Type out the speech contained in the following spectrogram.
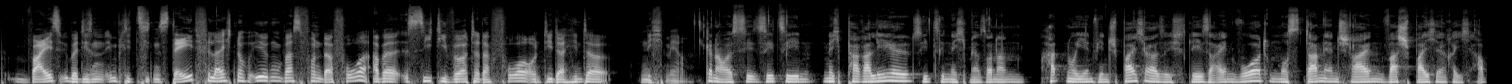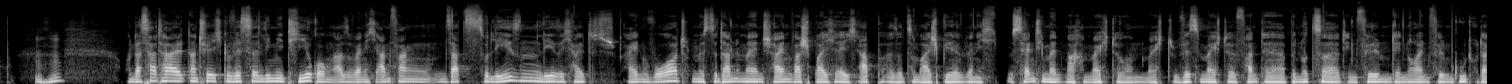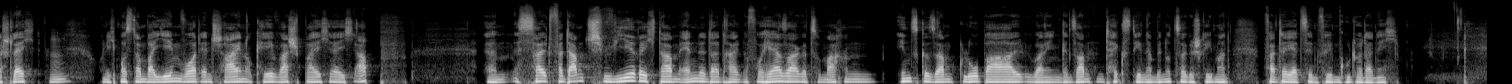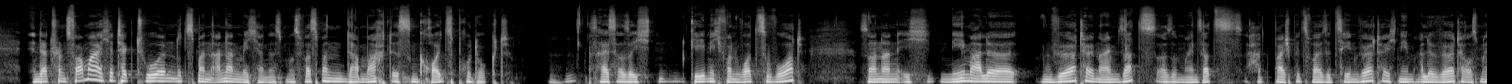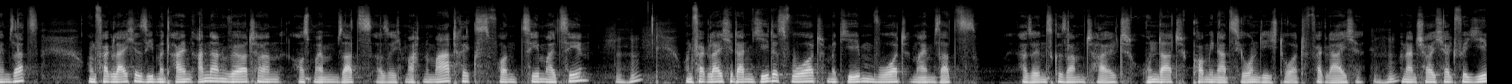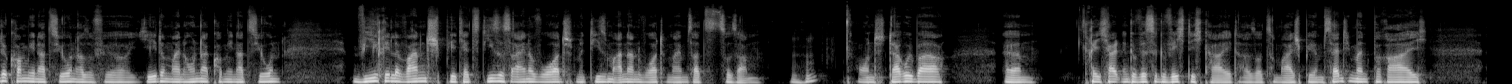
weiß über diesen impliziten State vielleicht noch irgendwas von davor, aber es sieht die Wörter davor und die dahinter nicht mehr. Genau, es sieht, sieht sie nicht parallel, sieht sie nicht mehr, sondern hat nur irgendwie einen Speicher. Also ich lese ein Wort und muss dann entscheiden, was speichere ich ab. Mhm. Und das hat halt natürlich gewisse Limitierungen. Also wenn ich anfange, einen Satz zu lesen, lese ich halt ein Wort und müsste dann immer entscheiden, was speichere ich ab. Also zum Beispiel, wenn ich Sentiment machen möchte und möchte, wissen möchte, fand der Benutzer den Film, den neuen Film gut oder schlecht. Hm. Und ich muss dann bei jedem Wort entscheiden, okay, was speichere ich ab? Ähm, es ist halt verdammt schwierig, da am Ende dann halt eine Vorhersage zu machen, insgesamt global über den gesamten Text, den der Benutzer geschrieben hat, fand er jetzt den Film gut oder nicht. In der Transformer-Architektur nutzt man einen anderen Mechanismus. Was man da macht, ist ein Kreuzprodukt. Mhm. Das heißt also, ich gehe nicht von Wort zu Wort, sondern ich nehme alle Wörter in einem Satz. Also mein Satz hat beispielsweise zehn Wörter. Ich nehme alle Wörter aus meinem Satz und vergleiche sie mit allen anderen Wörtern aus meinem Satz. Also ich mache eine Matrix von 10 mal 10 mhm. und vergleiche dann jedes Wort mit jedem Wort in meinem Satz. Also insgesamt halt 100 Kombinationen, die ich dort vergleiche. Mhm. Und dann schaue ich halt für jede Kombination, also für jede meiner 100 Kombinationen, wie relevant spielt jetzt dieses eine Wort mit diesem anderen Wort in meinem Satz zusammen. Mhm. Und darüber ähm, kriege ich halt eine gewisse Gewichtigkeit. Also zum Beispiel im Sentiment-Bereich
